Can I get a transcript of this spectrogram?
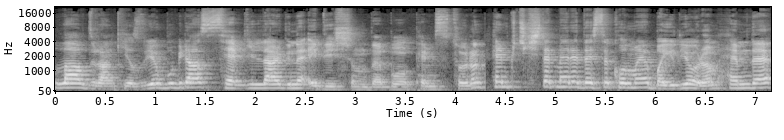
Love Drunk yazıyor. Bu biraz Sevgililer Günü Edition'dı bu Pemi Store'un. Hem küçük işletmelere destek olmaya bayılıyorum. Hem de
